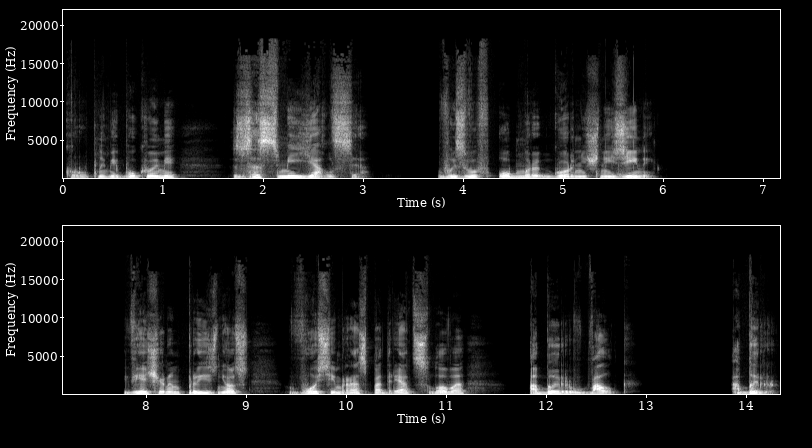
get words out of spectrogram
крупными буквами засмеялся, вызвав обморок горничной Зины. Вечером произнес восемь раз подряд слово «абыр-валк», «абыр».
